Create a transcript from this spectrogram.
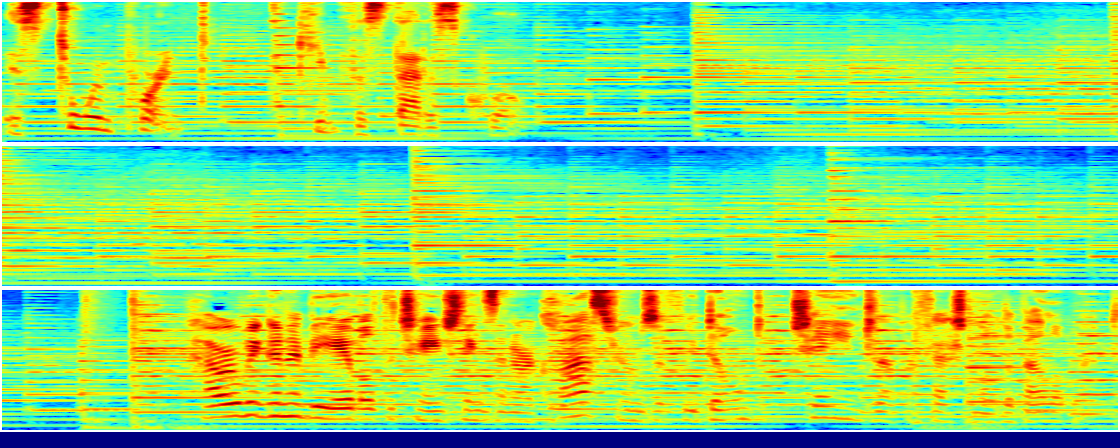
is too important to keep the status quo. How are we going to be able to change things in our classrooms if we don't change our professional development?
